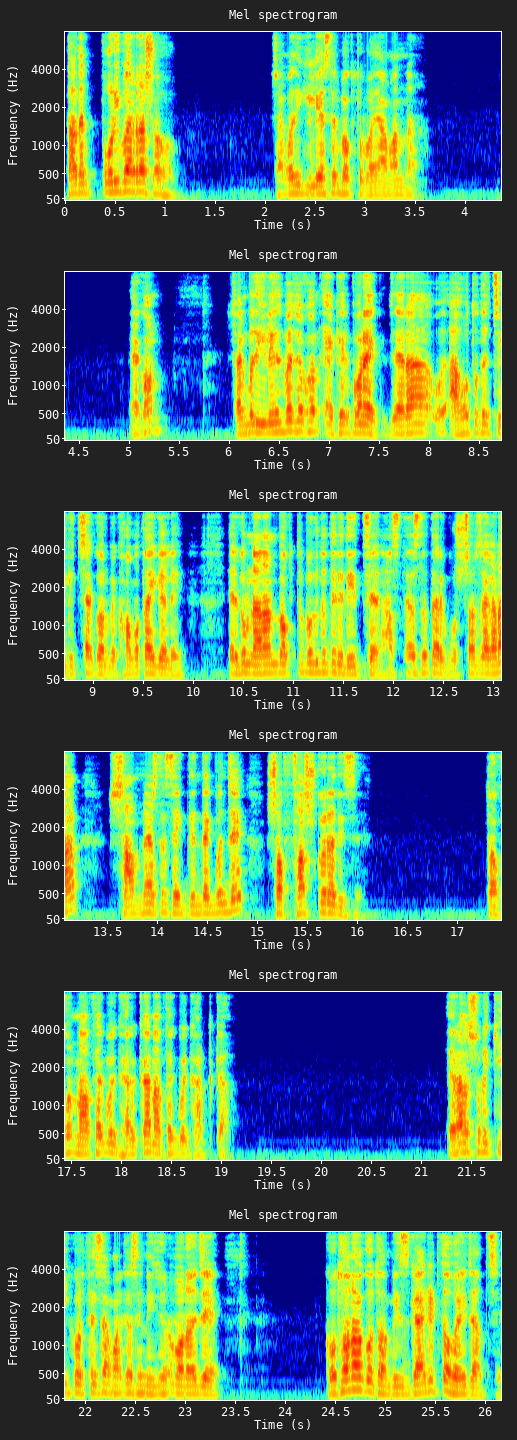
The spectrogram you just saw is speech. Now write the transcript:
তাদের পরিবাররা সহ। সাংবাদিক ইলিয়াসের বক্তব্য আমার না। এখন সাংবাদিক ইলিয়াস ভাই যখন একের পর এক, যারা আহতদের চিকিৎসা করবে, ক্ষমতায় গেলে, এরকম নানান বক্তব্য কিন্তু তিনি দিচ্ছেন। আস্তে আস্তে তার গুসার জায়গাটা সামনে আসতেছে, একদিন দেখবেন যে সব ফাঁস করে দিছে। তখন না থাকবে ঘাটকা না থাকবে ঘাটকা। এরা আসলে কি করতেছে আমার কাছে নিজেরও মনে হয় যে কোথাও না কোথাও মিসগাইডেড তো হয়ে যাচ্ছে।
